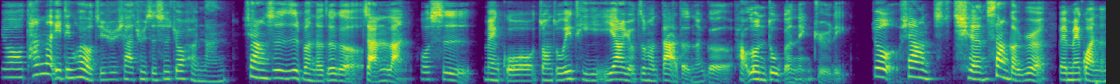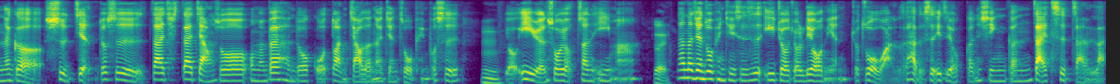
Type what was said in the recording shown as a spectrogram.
有，他们一定会有继续下去，只是就很难，像是日本的这个展览，或是美国种族议题一样，有这么大的那个讨论度跟凝聚力。就像前上个月北美馆的那个事件，就是在在讲说我们被很多国断交的那件作品，不是嗯有议员说有争议吗？对，那那件作品其实是一九九六年就做完了，它只是一直有更新跟再次展览。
